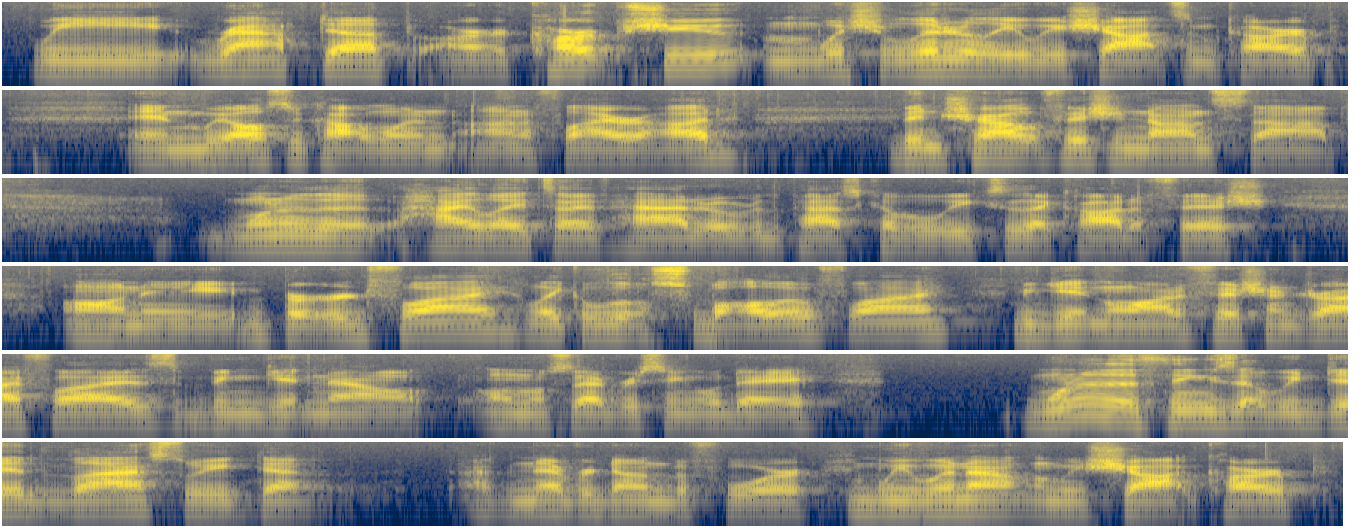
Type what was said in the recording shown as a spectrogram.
We wrapped up our carp shoot, which literally we shot some carp, and we also caught one on a fly rod. Been trout fishing nonstop one of the highlights I've had over the past couple weeks is I caught a fish on a bird fly, like a little swallow fly. Been getting a lot of fish on dry flies, been getting out almost every single day. One of the things that we did last week that I've never done before, we went out and we shot carp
